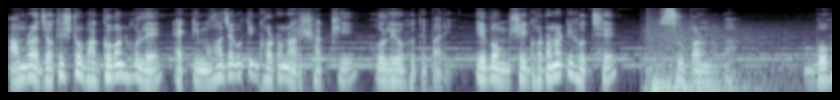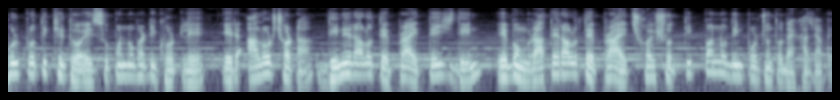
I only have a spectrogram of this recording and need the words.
আমরা যথেষ্ট ভাগ্যবান হলে একটি মহাজাগতিক ঘটনার সাক্ষী হলেও হতে পারি। এবং সেই ঘটনাটি হচ্ছে সুপারনোভা। বহুল প্রতীক্ষিত এই সুপারনোভাটি ঘটলে এর আলোর ছটা দিনের আলোতে প্রায় তেইশ দিন এবং রাতের আলোতে প্রায় ছয়শো তিপ্পান্ন দিন পর্যন্ত দেখা যাবে।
